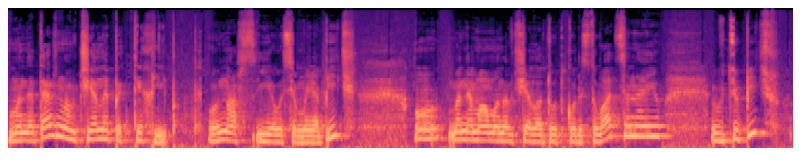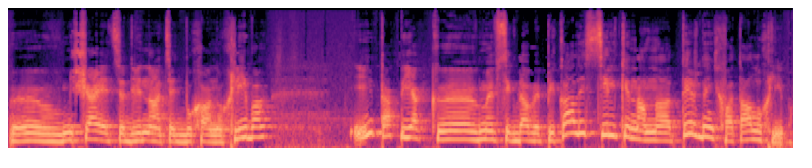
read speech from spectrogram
мене теж навчили пекти хліб. У нас є ось моя піч. О, мене мама навчила тут користуватися нею. В цю піч е, вміщається 12 буханок хліба. І так як е, ми завжди випікали стільки, нам на тиждень хватало хліба.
